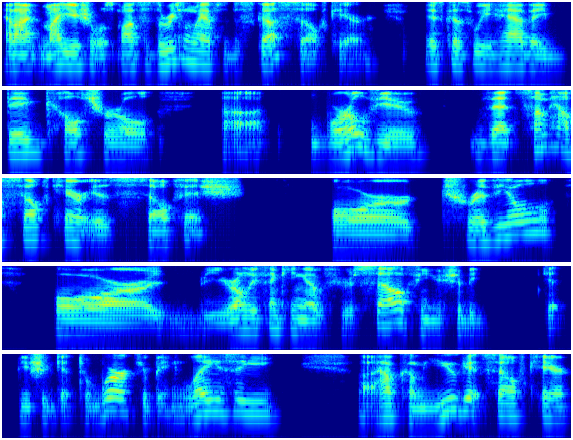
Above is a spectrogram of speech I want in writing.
And I my usual response is the reason we have to discuss self-care is because we have a big cultural uh, worldview that somehow self care is selfish or trivial or you're only thinking of yourself and you should be get you should get to work you're being lazy uh, how come you get self-care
